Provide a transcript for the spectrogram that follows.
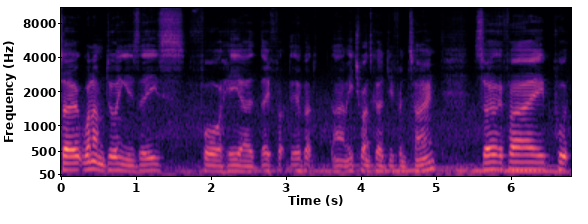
So what I'm doing is these four here, they've, they've got, um, each one's got a different tone. So if I put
